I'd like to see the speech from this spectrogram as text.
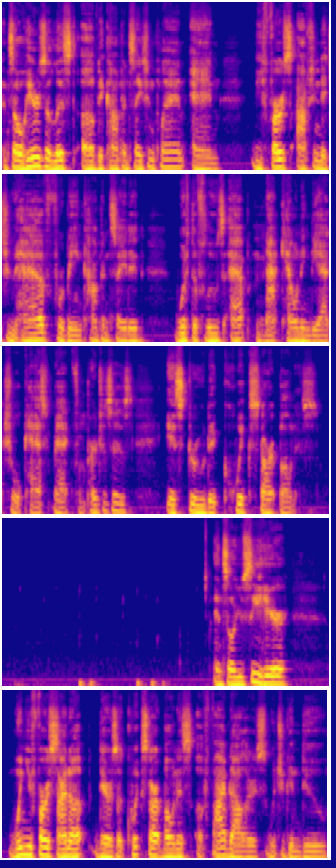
And so here's a list of the compensation plan and the first option that you have for being compensated with the Fluz app, not counting the actual cashback from purchases, is through the quick start bonus. And so you see here, when you first sign up, there's a quick start bonus of $5, which you can do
